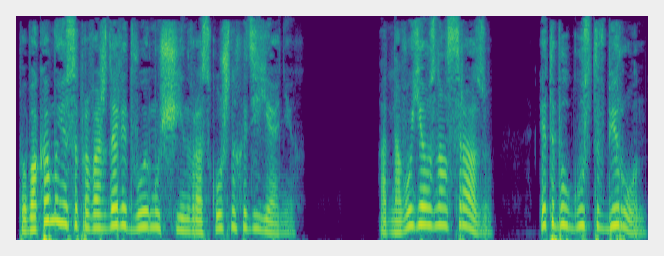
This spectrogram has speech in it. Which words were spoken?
По бокам ее сопровождали двое мужчин в роскошных одеяниях. Одного я узнал сразу. Это был Густав Берон.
